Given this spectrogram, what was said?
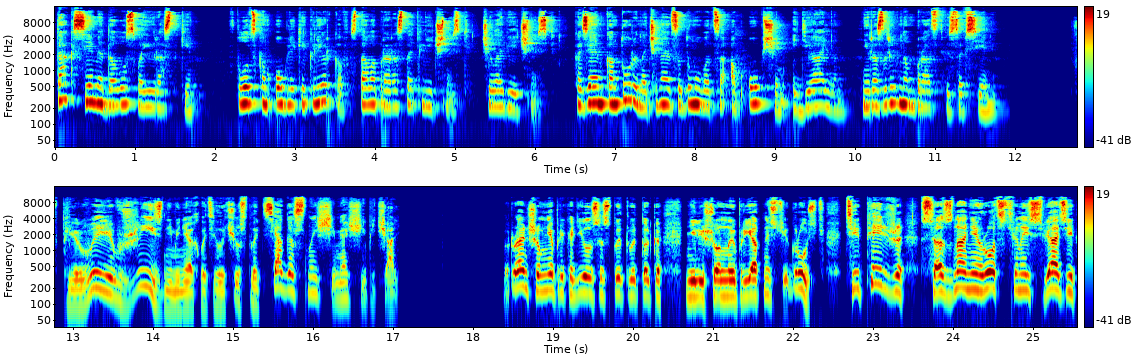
Так семя дало свои ростки. В плотском облике клерков стала прорастать личность, человечность. Хозяин конторы начинает задумываться об общем, идеальном, неразрывном братстве со всеми. Впервые в жизни меня охватило чувство тягостной щемящей печали. Раньше мне приходилось испытывать только не лишенную приятности грусть. Теперь же сознание родственной связи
